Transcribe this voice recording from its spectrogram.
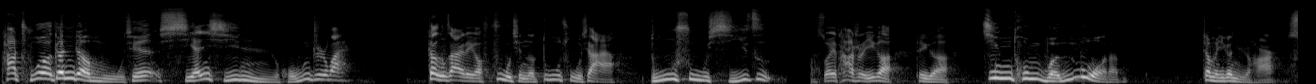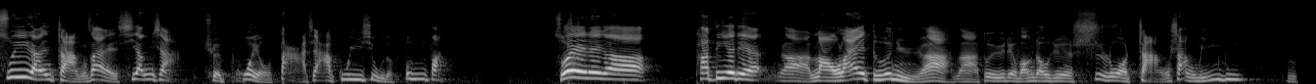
他除了跟着母亲贤习女红之外，更在这个父亲的督促下呀，读书习字，所以她是一个这个精通文墨的这么一个女孩。虽然长在乡下，却颇有大家闺秀的风范。所以这个他爹爹啊，老来得女啊，啊，对于这王昭君视若掌上明珠。嗯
